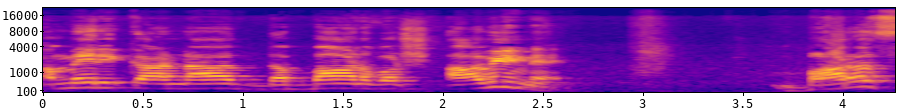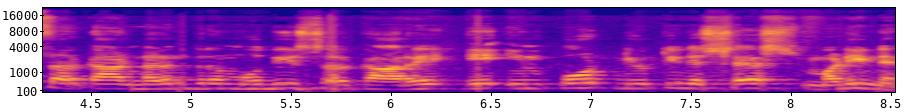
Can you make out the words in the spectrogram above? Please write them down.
અમેરિકાના દબાણ વર્ષ આવીને ભારત સરકાર, નરેન્દ્ર મોદી સરકારે એ ઇમ્પોર્ટ ડ્યુટીને શેષ મળીને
